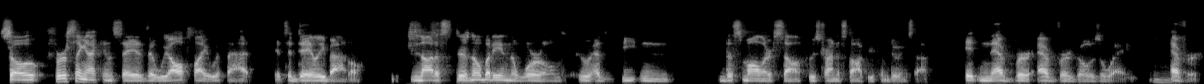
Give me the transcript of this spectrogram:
So first thing I can say is that we all fight with that. It's a daily battle. Not a, there's nobody in the world who has beaten the smaller self who's trying to stop you from doing stuff. It never ever goes away. Mm-hmm. ever.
